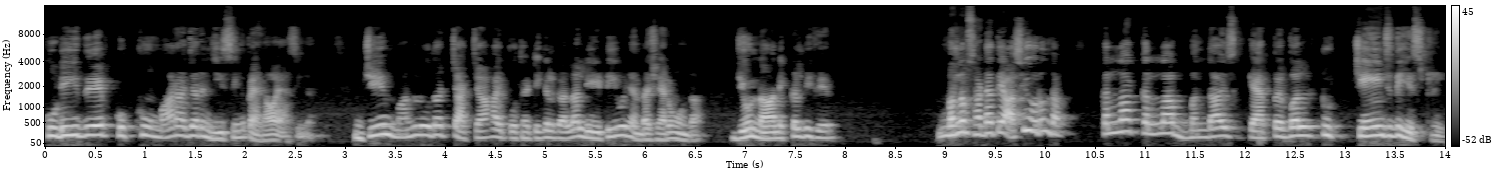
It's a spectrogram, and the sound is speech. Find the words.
ਕੁੜੀ ਦੇ ਕੁੱਖੋਂ ਮਹਾਰਾਜਾ ਰਣਜੀਤ ਸਿੰਘ ਪੈਦਾ ਹੋਇਆ ਸੀਗਾ। ਜੇ ਮੰਨ ਲਓ ਉਹਦਾ ਚਾਚਾ ਹਾਈਪੋਥੈਟੀਕਲ ਗੱਲ ਆ ਲੇਟ ਹੀ ਹੋ ਜਾਂਦਾ ਸ਼ਹਿਰੋਂ ਹੁੰਦਾ ਜੇ ਉਹ ਨਾ ਨਿਕਲਦੀ ਫੇਰ। ਮਤਲਬ ਸਾਡਾ ਇਤਿਹਾਸ ਹੀ ਹੋਰ ਹੁੰਦਾ। ਕੱਲਾ ਕੱਲਾ ਬੰਦਾ is capable to change the history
